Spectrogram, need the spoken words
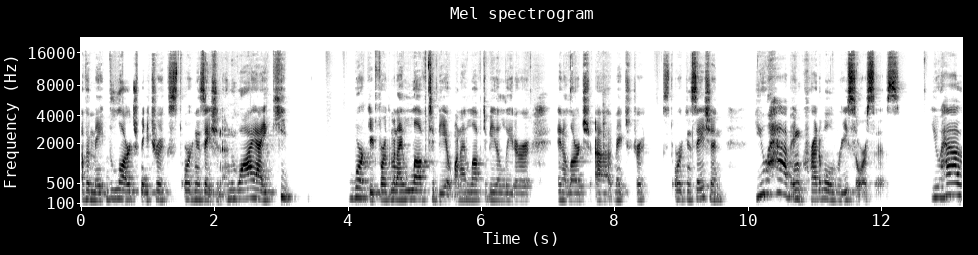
of a ma- large matrix organization and why I keep working for them and i love to be at one. I love to be a leader in a large uh, matrix organization. You have incredible resources. You have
